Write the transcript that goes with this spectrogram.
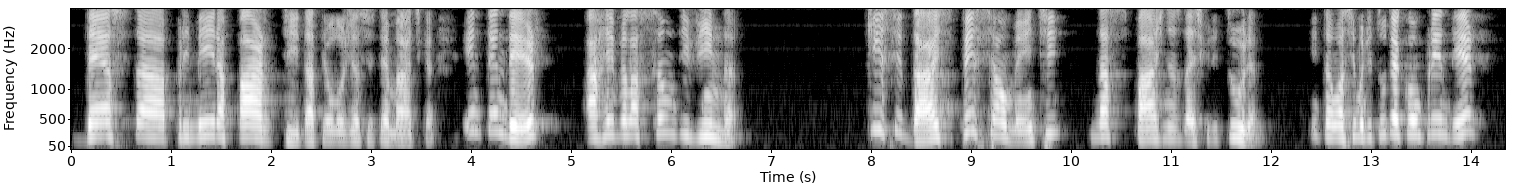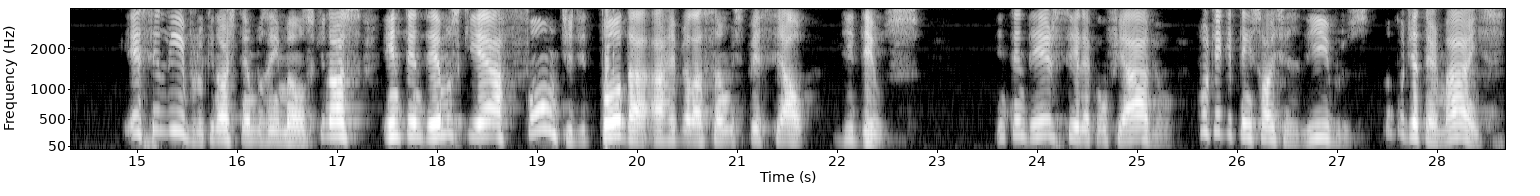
desta primeira parte da teologia sistemática? Entender a revelação divina, que se dá especialmente nas páginas da Escritura. Então, acima de tudo, é compreender esse livro que nós temos em mãos, que nós entendemos que é a fonte de toda a revelação especial de Deus. Entender se ele é confiável, por que, que tem só esses livros? Não podia ter mais?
